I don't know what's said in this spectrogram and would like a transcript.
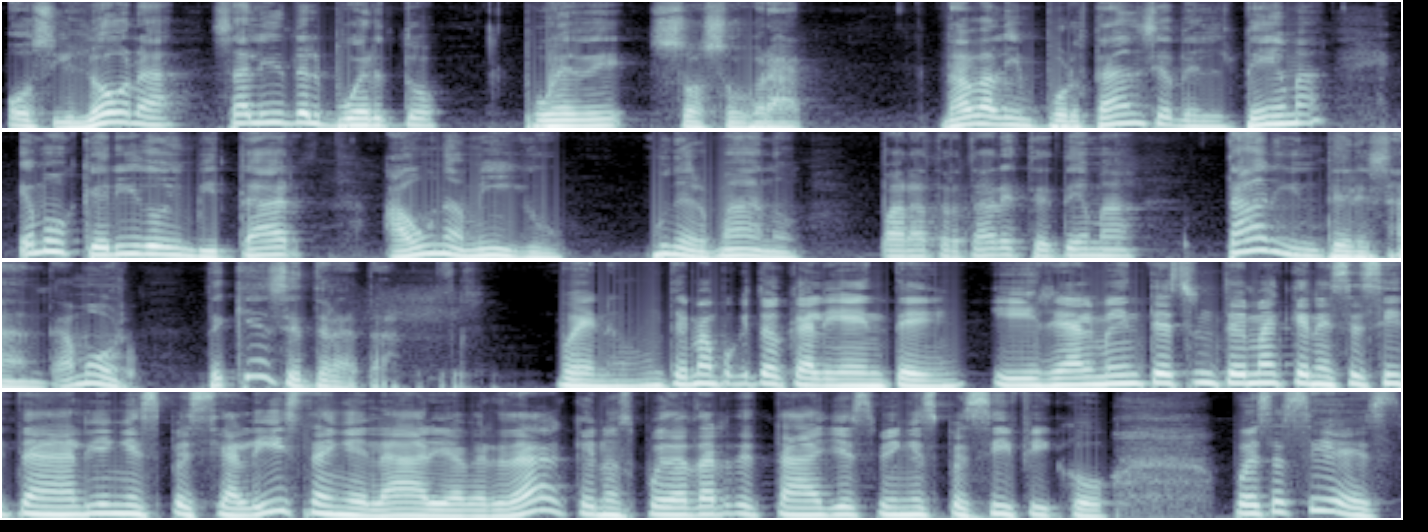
o si logra salir del puerto puede zozobrar. Dada la importancia del tema hemos querido invitar a un amigo, un hermano, para tratar este tema tan interesante. Amor, ¿de quién se trata? Bueno, un tema un poquito caliente y realmente es un tema que necesita a alguien especialista en el área, ¿verdad? Que nos pueda dar detalles bien específicos. Pues así es,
